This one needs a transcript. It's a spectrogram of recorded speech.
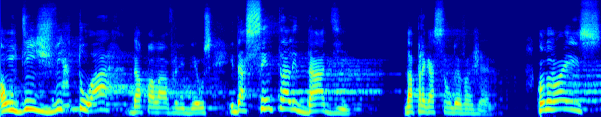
A um desvirtuar da palavra de Deus e da centralidade da pregação do Evangelho. Quando nós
